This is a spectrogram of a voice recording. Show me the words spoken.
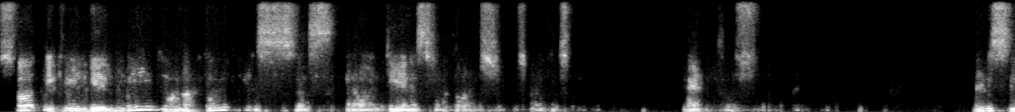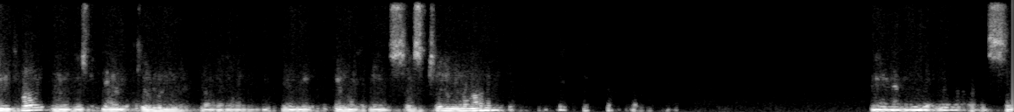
So it will give me one or two uh, DNS records. Very simple. I'm just going to system one. And so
